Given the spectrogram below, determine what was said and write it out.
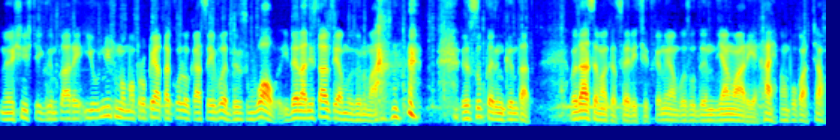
mi-au ieșit niște exemplare, eu nici nu m-am apropiat acolo ca să-i văd, deci wow, de la distanță am văzut numai, e super încântat. Vă dați seama că sunt fericit, că nu i-am văzut în ianuarie. Hai, m-am pupat, ceau!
